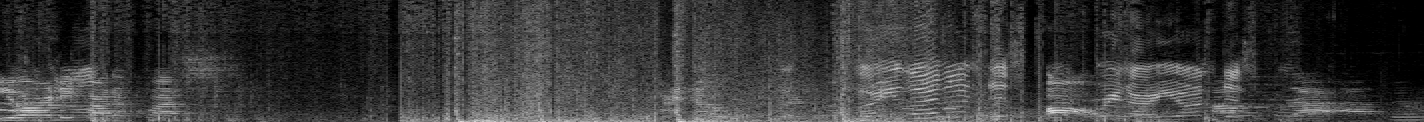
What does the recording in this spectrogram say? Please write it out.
you already got a quest. Oh, Rin, are you on how did Discord? that happen?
